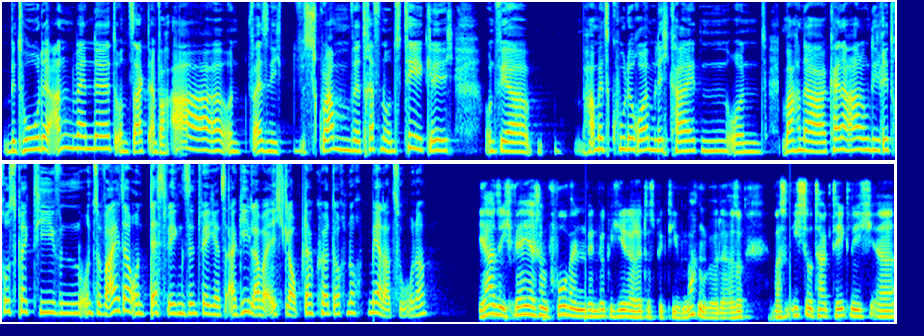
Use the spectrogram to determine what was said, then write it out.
Methode anwendet und sagt einfach, ah, und weiß ich nicht, Scrum, wir treffen uns täglich und wir haben jetzt coole Räumlichkeiten und machen da, keine Ahnung, die Retrospektiven und so weiter und deswegen sind wir jetzt agil. Aber ich glaube, da gehört doch noch mehr dazu, oder? Ja, also ich wäre ja schon froh, wenn, wenn wirklich jeder Retrospektiven machen würde. Also was ich so tagtäglich äh,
